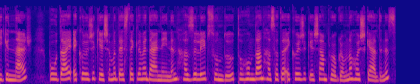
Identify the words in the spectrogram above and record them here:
İyi günler. Buğday Ekolojik Yaşamı Destekleme Derneği'nin hazırlayıp sunduğu Tohumdan Hasada Ekolojik Yaşam programına hoş geldiniz.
